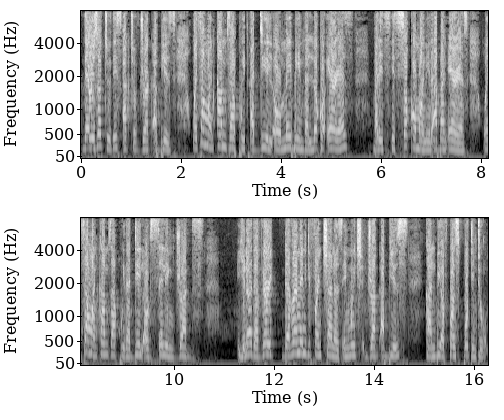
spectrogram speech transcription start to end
they resort to this act of drug abuse. When someone comes up with a deal, or maybe in the local areas, but it's it's so common in urban areas. When someone comes up with a deal of selling drugs, you know there are very there are very many different channels in which drug abuse can be, of course, put into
